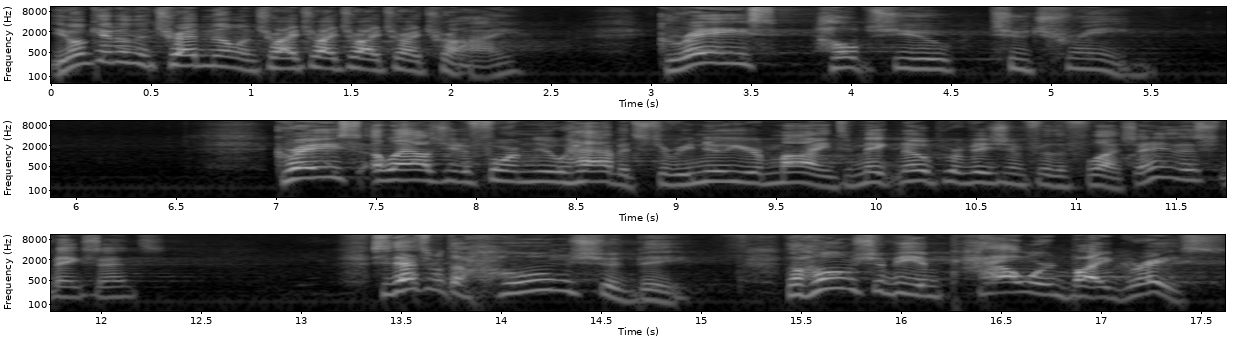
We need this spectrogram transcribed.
You don't get on the treadmill and try, try, try, try, try. Grace helps you to train. Grace allows you to form new habits, to renew your mind, to make no provision for the flesh. Any of this make sense? See, that's what the home should be. The home should be empowered by grace.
